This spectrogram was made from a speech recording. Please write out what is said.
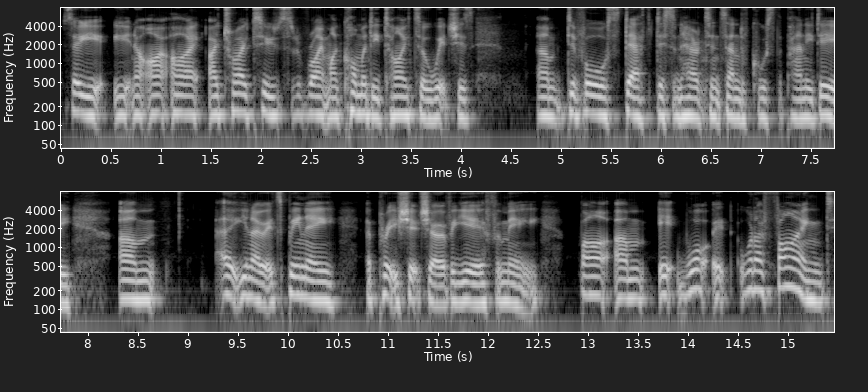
So you you know, I I, I try to sort of write my comedy title, which is um, divorce, death, disinheritance, and of course the Panny D. Um, uh, you know, it's been a, a pretty shit show of a year for me. But um, it what it what I find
